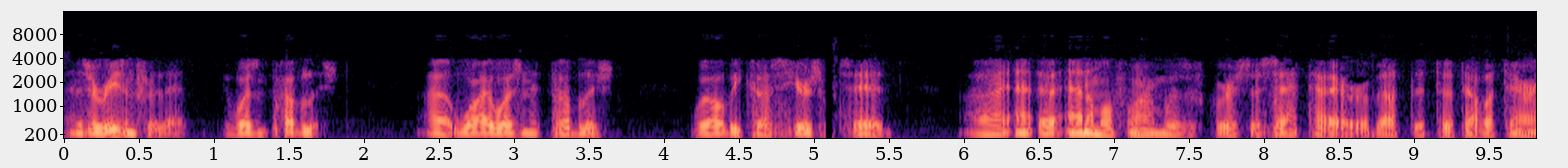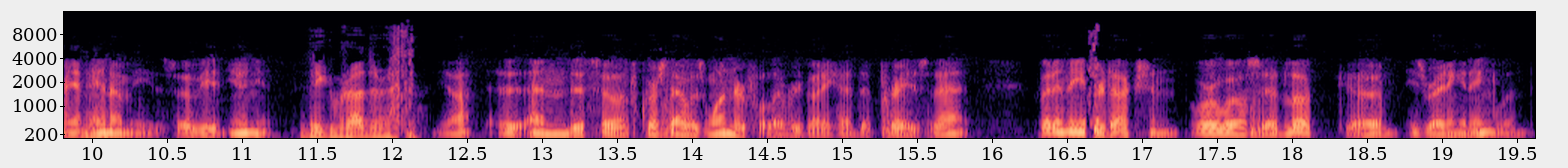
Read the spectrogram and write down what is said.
And there's a reason for that. It wasn't published. Uh, why wasn't it published? Well, because here's what it said. Uh, Animal Farm was, of course, a satire about the totalitarian mm. enemy, the Soviet Union. Big Brother. yeah, and so, of course, that was wonderful. Everybody had to praise that. But in the introduction, Orwell said, look, uh, he's writing in England.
